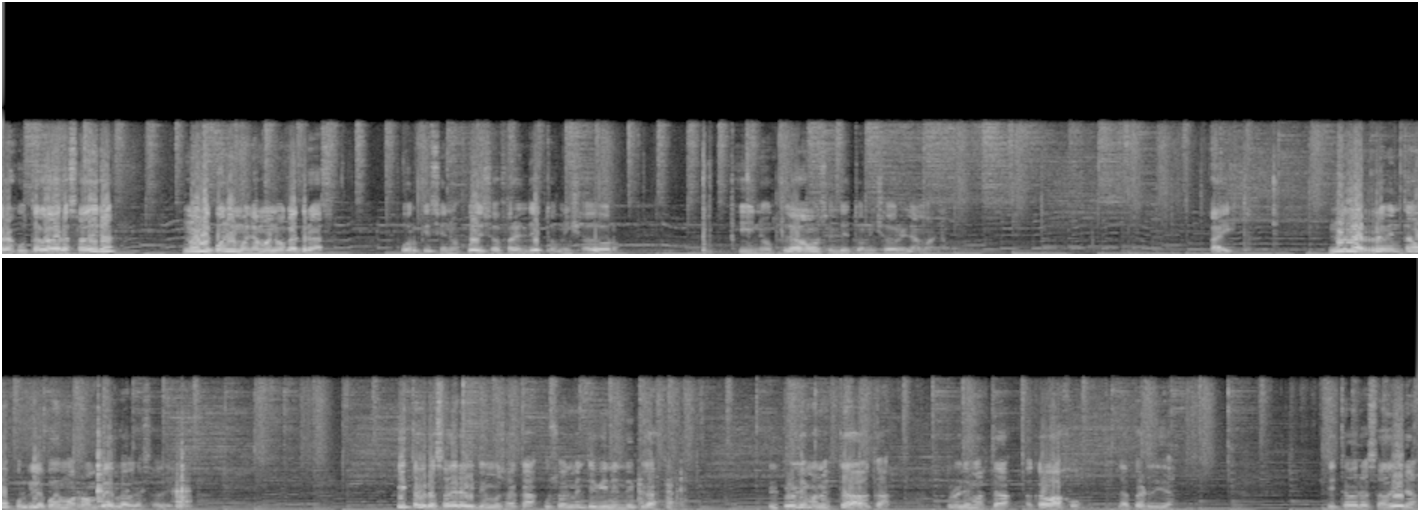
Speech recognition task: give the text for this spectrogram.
Para ajustar la abrazadera no le ponemos la mano acá atrás porque se nos puede zafar el destornillador y nos clavamos el destornillador en la mano. Ahí está. No la reventamos porque la podemos romper la abrazadera. Esta abrazadera que tenemos acá usualmente vienen de plástico. El problema no está acá el problema está acá abajo la pérdida. Esta abrazadera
